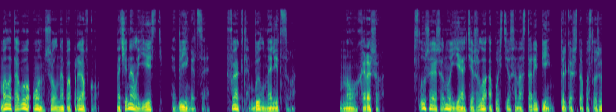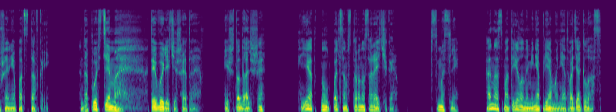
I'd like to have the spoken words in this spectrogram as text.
Мало того, он шел на поправку, начинал есть, двигаться. Факт был налицо. Ну, хорошо. Слушая жену, я тяжело опустился на старый пень, только что послуживший мне подставкой. Допустим, ты вылечишь это. И что дальше? Я ткнул пальцем в сторону сарайчика. В смысле? Она смотрела на меня прямо, не отводя глаз.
